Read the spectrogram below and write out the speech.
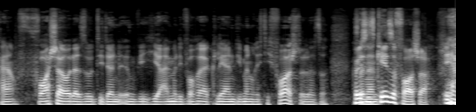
keine Ahnung, Forscher oder so, die dann irgendwie hier einmal die Woche erklären, wie man richtig forscht oder so. Höchstens Sondern, Käseforscher. Ja,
